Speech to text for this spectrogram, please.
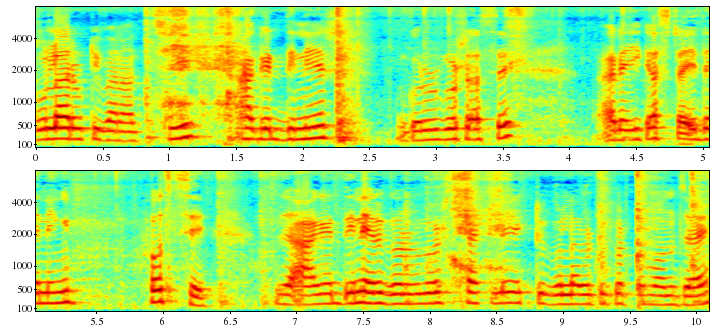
গোলা রুটি বানাচ্ছি। আগের দিনের গরুর গোশ আছে। আর এই কাজটা ইদানিং হচ্ছে যে আগের দিনের গরুর গোশ থাকলে একটু গোলা রুটি করতে মন যায়।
